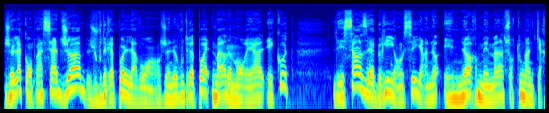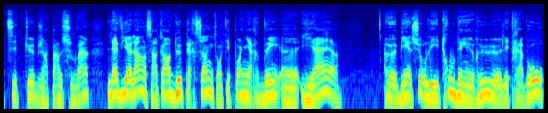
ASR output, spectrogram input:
Je la comprends. Sa job, je voudrais pas l'avoir. Je ne voudrais pas être maire de Montréal. Écoute, les sans-abri, on le sait, il y en a énormément, surtout dans le quartier de Cube, j'en parle souvent. La violence, encore deux personnes qui ont été poignardées euh, hier. Euh, bien sûr, les trous d'un rue, euh, les travaux,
